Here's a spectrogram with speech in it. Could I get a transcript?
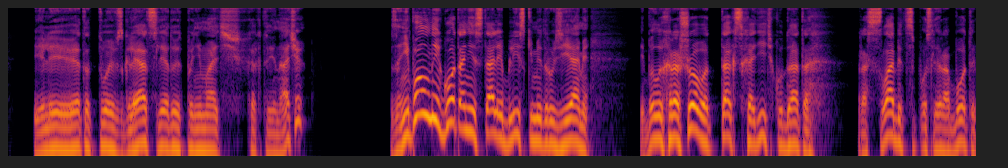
— Или этот твой взгляд следует понимать как-то иначе? За неполный год они стали близкими друзьями, и было хорошо вот так сходить куда-то, расслабиться после работы,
